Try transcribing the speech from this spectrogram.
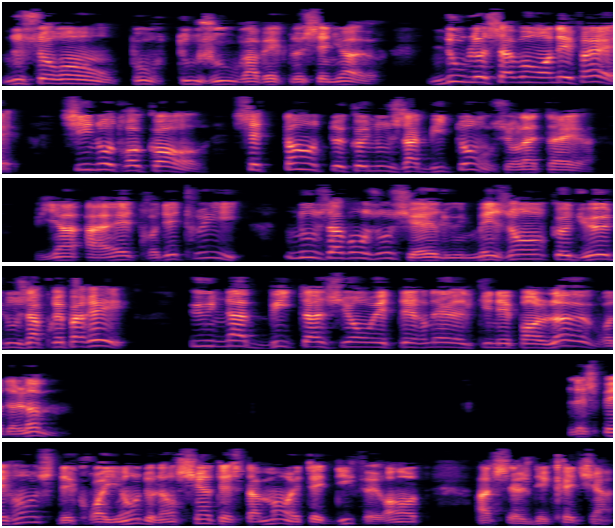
nous serons pour toujours avec le Seigneur. Nous le savons en effet, si notre corps, cette tente que nous habitons sur la terre, vient à être détruit, nous avons au ciel une maison que Dieu nous a préparée, une habitation éternelle qui n'est pas l'œuvre de l'homme. L'espérance des croyants de l'Ancien Testament était différente à celle des chrétiens.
